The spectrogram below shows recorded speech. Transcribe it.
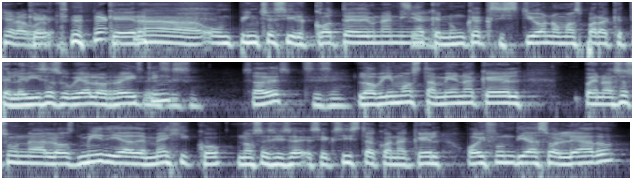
Que, era un pinche circote de una niña Sí. que nunca existió nomás para que Televisa subiera los ratings, sí, sí. ¿sabes? Sí, sí. Lo vimos también aquel, bueno, eso es una Los Media de México, no sé si exista con aquel, hoy fue un día soleado,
